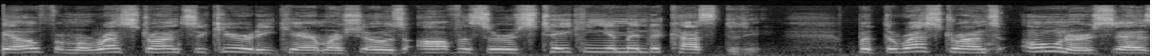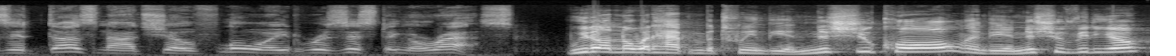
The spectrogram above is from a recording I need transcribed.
Video from a restaurant security camera shows officers taking him into custody, but the restaurant's owner says it does not show Floyd resisting arrest. We don't know what happened between the initial call and the initial video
